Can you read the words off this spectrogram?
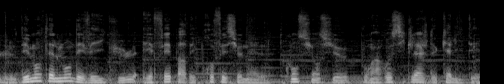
Le démantèlement des véhicules est fait par des professionnels, consciencieux pour un recyclage de qualité.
